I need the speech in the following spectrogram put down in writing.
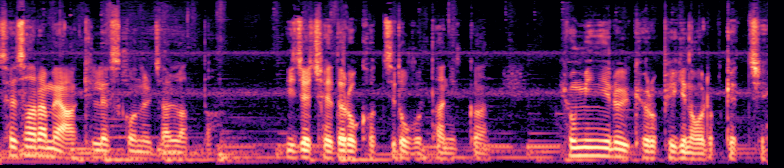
세 사람의 아킬레스건을 잘랐다. 이제 제대로 걷지도 못하니까 효민이를 괴롭히긴 어렵겠지.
